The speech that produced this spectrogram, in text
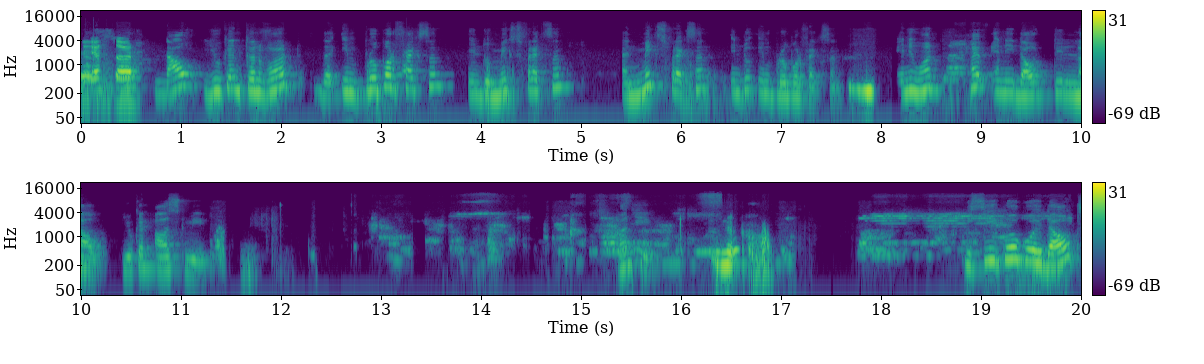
Yes, sir. Now you can convert the improper fraction into mixed fraction and mixed fraction into improper fraction. Anyone have any doubt till now? You can ask me. हाँ जी No. किसी को कोई डाउट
